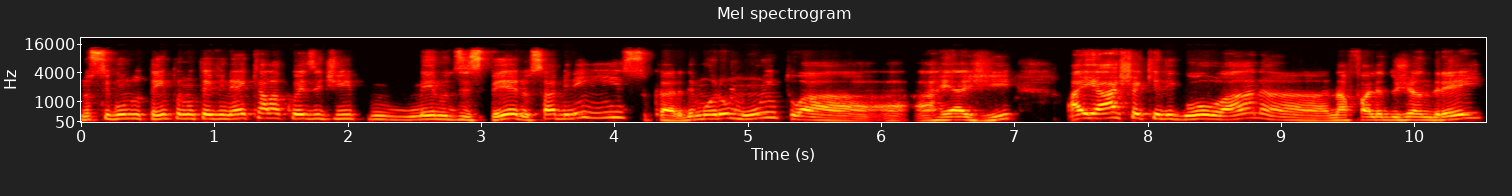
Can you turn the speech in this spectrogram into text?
No segundo tempo não teve nem aquela coisa de meio no desespero, sabe? Nem isso, cara. Demorou muito a, a, a reagir. Aí acha aquele gol lá na, na falha do Jandrei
